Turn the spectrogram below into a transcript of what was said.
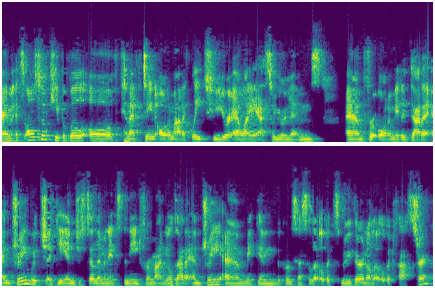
Um, it's also capable of connecting automatically to your LIS or your LIMS um, for automated data entry, which again just eliminates the need for manual data entry and making the process a little bit smoother and a little bit faster.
